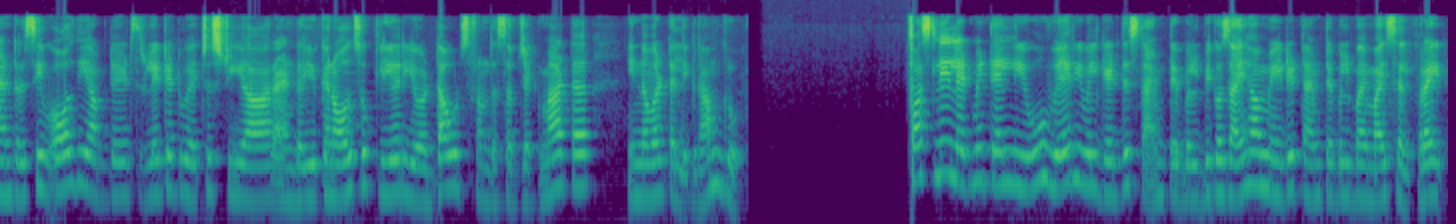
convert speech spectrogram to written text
and receive all the updates related to HSTR and you can also clear your doubts from the subject matter in our telegram group. Firstly, let me tell you where you will get this timetable because I have made it timetable by myself, right?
